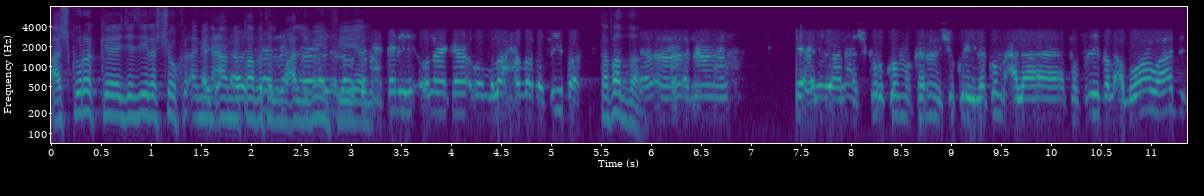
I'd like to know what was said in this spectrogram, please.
أشكرك جزيل الشكر أمين عام نقابه المعلمين في لو سمحت لي هناك ملاحظة بسيطة تفضل أنا يعني أنا أشكركم وكرر شكري لكم على تسليط الأضواء وادعو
